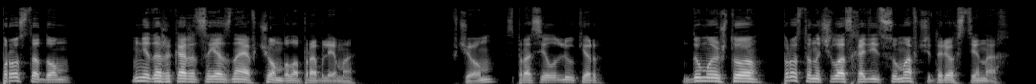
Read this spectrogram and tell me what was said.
просто дом. Мне даже кажется, я знаю, в чем была проблема. «В чем?» — спросил Люкер. «Думаю, что просто начала сходить с ума в четырех стенах.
